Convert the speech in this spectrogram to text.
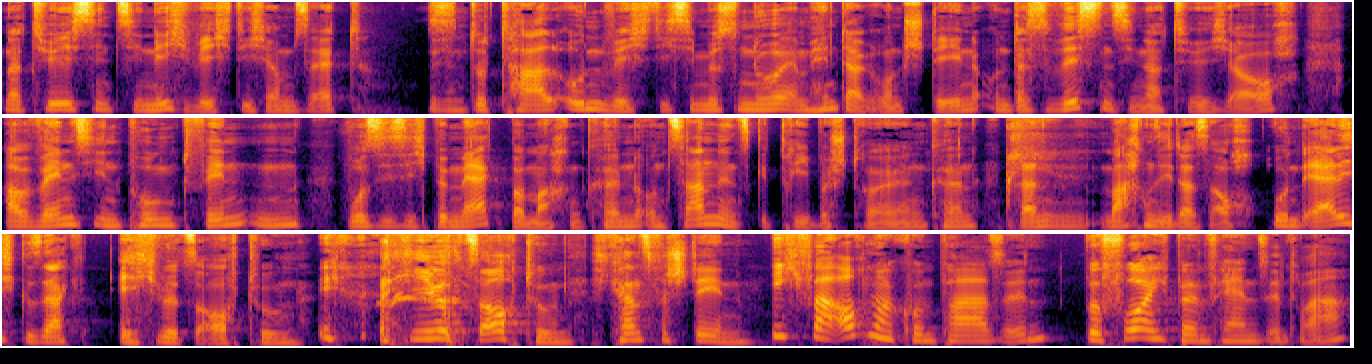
natürlich sind sie nicht wichtig am Set. Sie sind total unwichtig. Sie müssen nur im Hintergrund stehen und das wissen sie natürlich auch. Aber wenn sie einen Punkt finden, wo sie sich bemerkbar machen können und Sand ins Getriebe steuern können, dann machen sie das auch. Und ehrlich gesagt, ich würde es auch tun. Ich würde es auch tun. Ich kann es verstehen. Ich war auch mal Komparsin, bevor ich beim Fernsehen war.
